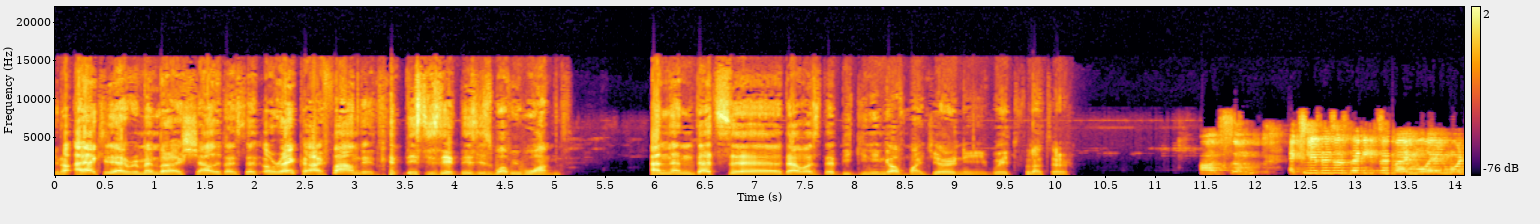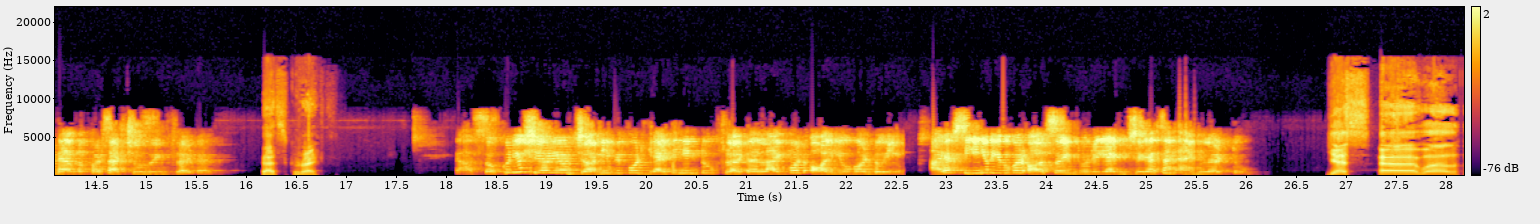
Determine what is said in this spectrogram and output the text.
You know, I actually I remember I shouted. I said, "Eureka! I found it. this is it. This is what we want." And then that's uh, that was the beginning of my journey with Flutter. Awesome. Actually, this is the reason why more and more developers are choosing Flutter. That's correct. Yeah. So, could you share your journey before getting into Flutter? Like what all you were doing? I have seen you, you were also into React.js and Angular too. Yes. Uh, well,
